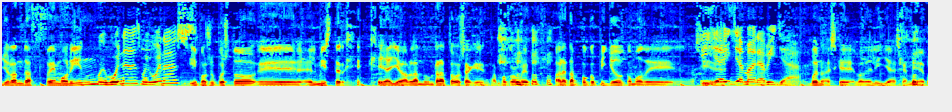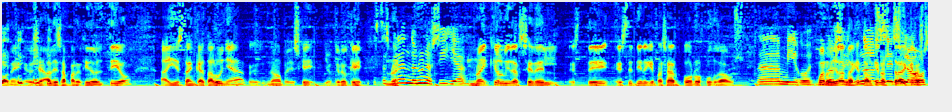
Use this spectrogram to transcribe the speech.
Yolanda C. Morín. Muy buenas, muy buenas. Y por supuesto eh, el mister que, que, ya lleva hablando un rato, o sea que tampoco me, ahora tampoco pillo como de... Así Illa, Illa Maravilla. Bueno, es que lo de Illa es que a mí me pone... o sea, ha desaparecido el tío, ahí está en Cataluña. Pues, no, pero es que yo creo que... Está esperando no en una silla. No hay que olvidarse de él. Este, este tiene que pasar por los juzgados. Ah, amigo. Bueno, no Yolanda, sé, ¿qué tal? No ¿Qué, nos trae? Si ¿Qué, nos.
